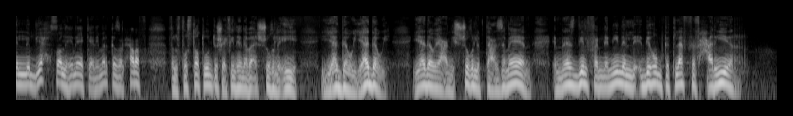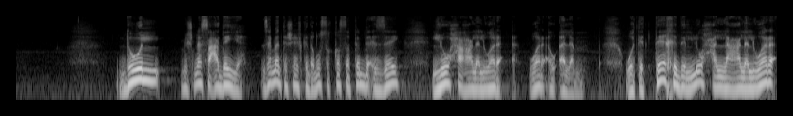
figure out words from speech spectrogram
اللي بيحصل هناك. يعني مركز الحرف في الفسطاط وانتوا شايفين هنا بقى الشغل إيه؟ يدوي يدوي. يدوي يعني الشغل بتاع زمان. الناس دي الفنانين اللي إيديهم تتلف في حرير. دول مش ناس عادية. زي ما انت شايف كده بص القصة بتبدأ إزاي؟ لوحة على الورق ورقة وقلم. وتتاخد اللوحة اللي على الورق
